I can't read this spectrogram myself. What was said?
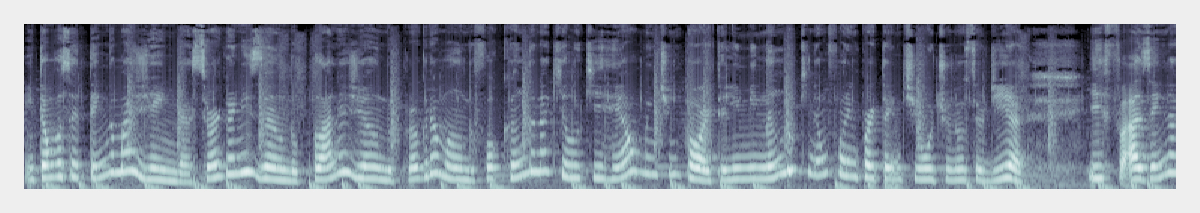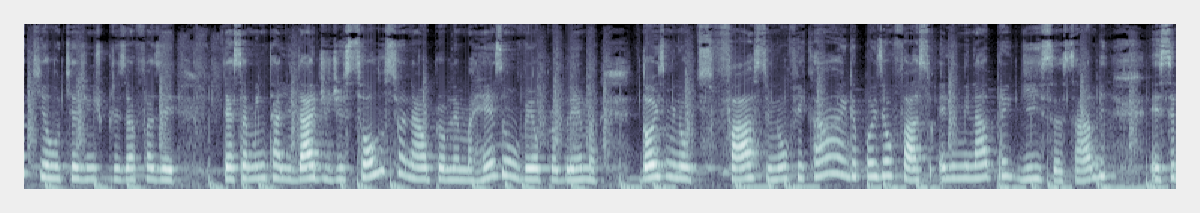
Então, você tendo uma agenda, se organizando, planejando, programando, focando naquilo que realmente importa, eliminando o que não for importante e útil no seu dia e fazendo aquilo que a gente precisa fazer, ter essa mentalidade de solucionar o problema, resolver o problema, dois minutos fácil, não ficar, ah, depois eu faço, eliminar a preguiça, sabe? Esse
